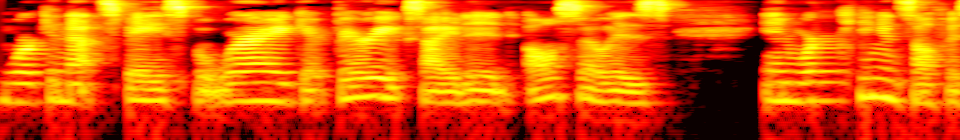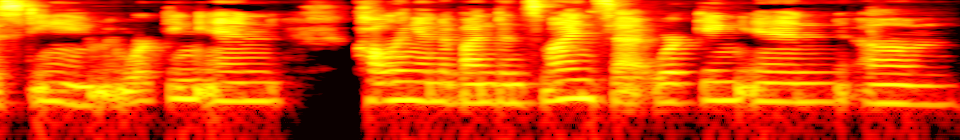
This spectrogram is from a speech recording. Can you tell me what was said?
work in that space. But where I get very excited also is in working in self esteem, working in calling in abundance mindset, working in, um,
